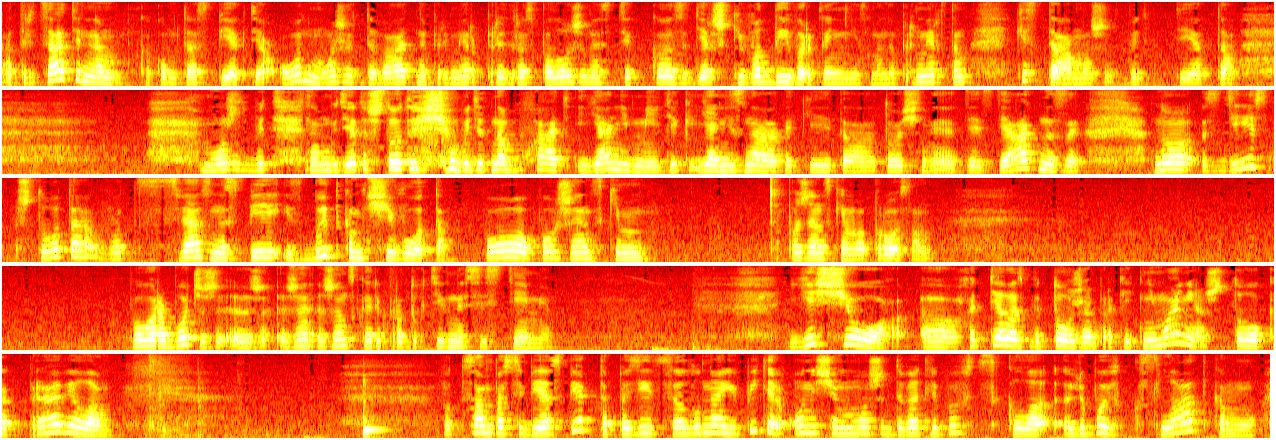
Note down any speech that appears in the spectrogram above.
отрицательном каком-то аспекте он может давать, например, предрасположенности к задержке воды в организме. Например, там киста может быть где-то, может быть, там где-то что-то еще будет набухать. И я не медик, я не знаю какие-то точные здесь диагнозы, но здесь что-то вот связано с переизбытком чего-то по, по, женским, по женским вопросам. По работе женской репродуктивной системе. Еще э, хотелось бы тоже обратить внимание, что, как правило, вот сам по себе аспект, оппозиция Луна-Юпитер, он еще может давать любовь, любовь к сладкому,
